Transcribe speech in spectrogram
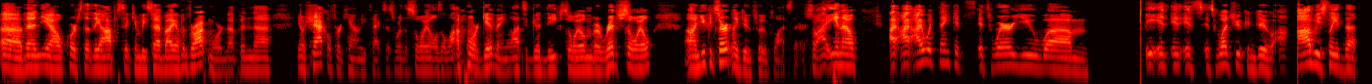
Uh, then, you know, of course, the, the opposite can be said by up in Throckmorton, up in, uh, you know, Shackelford County, Texas, where the soil is a lot more giving, lots of good deep soil, rich soil. Uh, you can certainly do food plots there. So I, you know, I, I, I would think it's, it's where you, um, it, it, it's it's what you can do. Obviously, the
